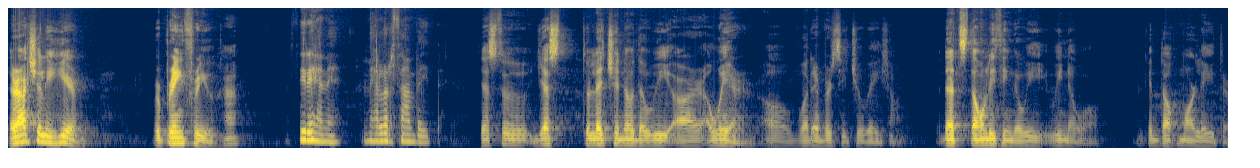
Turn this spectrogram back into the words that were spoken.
They're actually here. We're praying for you, huh? Sira hene, ami halo rasaun ba ita. Just to just to let you know that we are aware of whatever situation. That's the only thing that we, we know of. We can talk more later.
